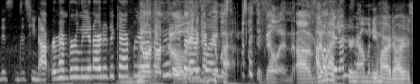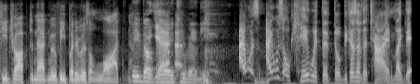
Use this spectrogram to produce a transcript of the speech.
does, does he not remember Leonardo DiCaprio No, in no, movie? no. But I Leonardo was DiCaprio like, was, was like the villain. Um, I'm no, Okay, not that's sure like- how many hard R's he dropped in that movie, but it was a lot. He dropped Yeah. way too many. I was I was okay with it though because of the time, like the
